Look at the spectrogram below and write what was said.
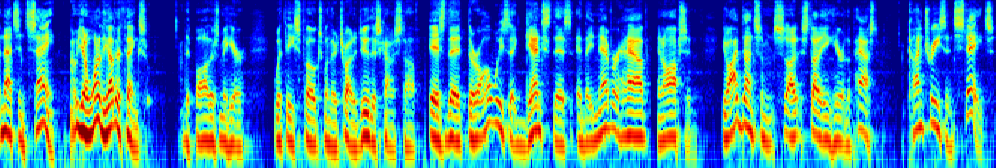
and that's insane. You know, one of the other things that bothers me here with these folks when they try to do this kind of stuff is that they're always against this and they never have an option. You know, I've done some studying here in the past. Countries and states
